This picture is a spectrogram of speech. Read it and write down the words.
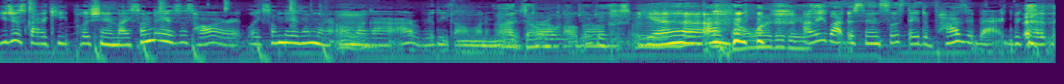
you just gotta keep pushing. Like some days it's hard. Like some days I'm like, oh my god, I really don't want to make I this don't girl wanna do logo. this. Mhm. Yeah, I don't wanna do this. I be about to send sis they deposit back because and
